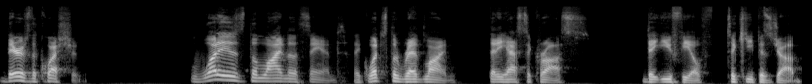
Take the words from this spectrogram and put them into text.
there's the question. What is the line of the sand? Like, what's the red line that he has to cross that you feel to keep his job?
